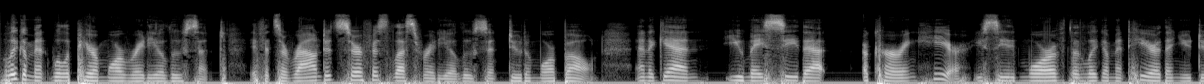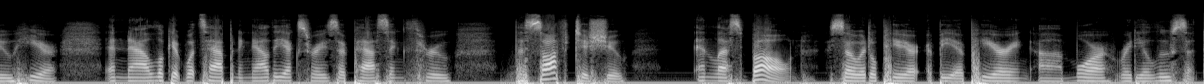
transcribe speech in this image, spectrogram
ligament will appear more radiolucent. If it's a rounded surface, less radiolucent due to more bone. And again, you may see that occurring here. You see more of the ligament here than you do here. And now look at what's happening. Now the x-rays are passing through the soft tissue and less bone, so it'll appear, be appearing uh, more radiolucent.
